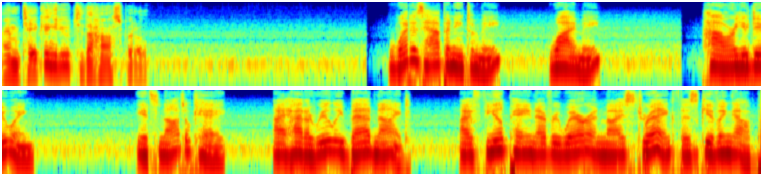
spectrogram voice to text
I'm taking you to the hospital. What is happening to me? Why me? How are you doing? It's not okay. I had a really bad night. I feel pain everywhere and my strength is giving up.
